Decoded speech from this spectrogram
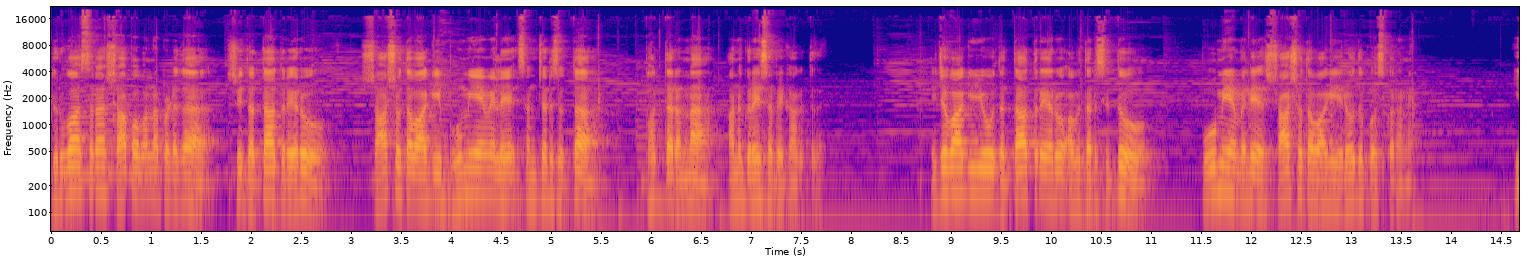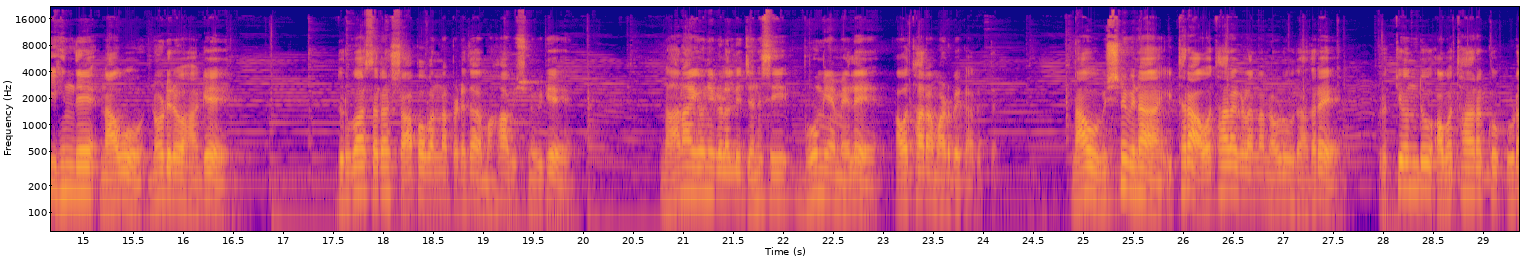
ದುರ್ವಾಸರ ಶಾಪವನ್ನು ಪಡೆದ ಶ್ರೀ ದತ್ತಾತ್ರೇಯರು ಶಾಶ್ವತವಾಗಿ ಭೂಮಿಯ ಮೇಲೆ ಸಂಚರಿಸುತ್ತಾ ಭಕ್ತರನ್ನು ಅನುಗ್ರಹಿಸಬೇಕಾಗುತ್ತದೆ. ನಿಜವಾಗಿಯೂ ದತ್ತಾತ್ರೇಯರು ಅವತರಿಸಿದ್ದು ಭೂಮಿಯ ಮೇಲೆ ಶಾಶ್ವತವಾಗಿ ಇರೋದಕ್ಕೋಸ್ಕರನೇ. ಈ ಹಿಂದೆ ನಾವು ನೋಡಿರೋ ಹಾಗೆ ದುರ್ವಾಸರ ಶಾಪವನ್ನು ಪಡೆದ ಮಹಾವಿಷ್ಣುವಿಗೆ ನಾನಾ ಯೋನಿಗಳಲ್ಲಿ ಜನಿಸಿ ಭೂಮಿಯ ಮೇಲೆ ಅವತಾರ ಮಾಡಬೇಕಾಗುತ್ತೆ. ನಾವು ವಿಷ್ಣುವಿನ ಇತರ ಅವತಾರಗಳನ್ನು ನೋಡುವುದಾದರೆ ಪ್ರತಿಯೊಂದು ಅವತಾರಕ್ಕೂ ಕೂಡ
